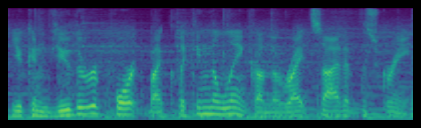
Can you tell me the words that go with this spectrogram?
You can view the report by clicking the link on the right side of the screen.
